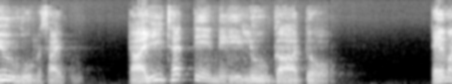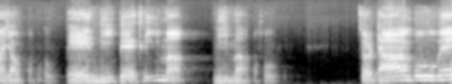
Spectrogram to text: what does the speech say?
ယူကိုမဆိုင်ဘူး ဒါကြီးထက်တင်နေလူကတော့ဘဲမှရောက်မှာမဟုတ်ဘယ်နီးဘယ်ခရီးမှနီးမှာမဟုတ်ဆိုတော့ဒါကိုပဲ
